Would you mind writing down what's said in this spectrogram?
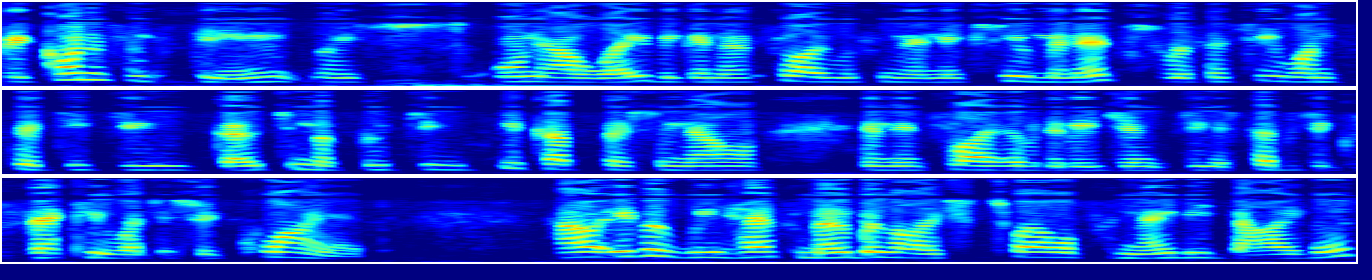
reconnaissance team is on our way. We're going to fly within the next few minutes with a C-130 to go to Maputo, pick up personnel, and then fly over the region to establish exactly what is required. However, we have mobilized 12 Navy divers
